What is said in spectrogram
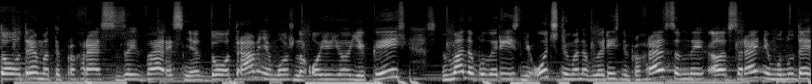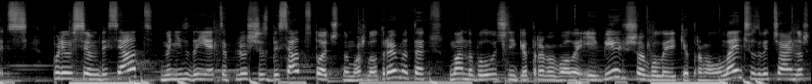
то отримати прогрес з вересня до травня можна ой-ой-ой, який. В мене були різні учні, в мене були різні прогреси в них, але в середньому ну десь плюс 70, мені здається, плюс 60 точно можна отримати. У мене були учні, які отримували і більше, були які отримали менше, звичайно ж.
